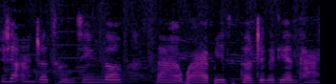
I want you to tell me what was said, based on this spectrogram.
就像安哲曾经呢，在 YIBEAST 这个电台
